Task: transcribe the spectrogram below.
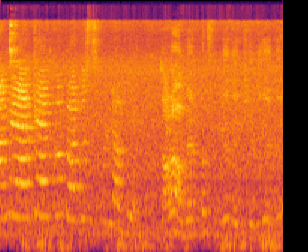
আমি একা একা বাবুই ফুলাবো। দাঁড়া আমি একটা ফুলে দেখিয়ে দিয়ে দে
